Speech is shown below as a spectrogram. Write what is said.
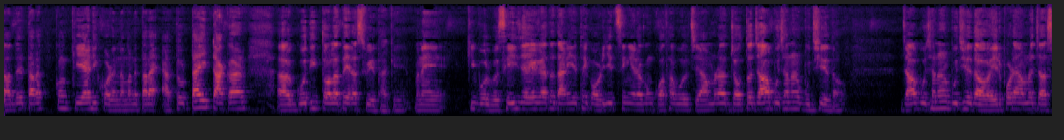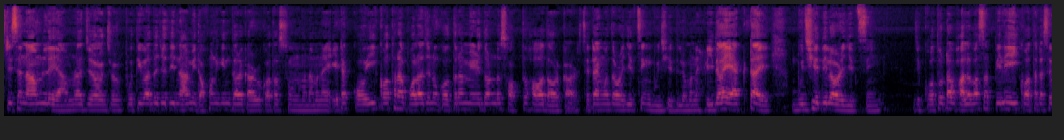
তাদের, তারা কোনো কেয়ারই করে না মানে তারা এতটাই টাকার গদি গদির তলাতে এরা শুয়ে থাকে মানে কি বলব, সেই জায়গাতে দাঁড়িয়ে থেকে অরিজিৎ সিং এরকম কথা বলছে, আমরা যত যা বোঝানোর বুঝিয়ে দাও। যা বোঝানোর বুঝিয়ে দাও। এরপরে আমরা জাস্টিসে নামলে, আমরা প্রতিবাদে যদি নামি, তখন কিন্তু আর কারোর কথা শুনব না। মানে এটা এই কথাটা বলার জন্য কতটা মেরুদণ্ড শক্ত হওয়া দরকার, সেটা একমাত্র অরিজিৎ সিং বুঝিয়ে দিল। মানে হৃদয় একটাই বুঝিয়ে দিল অরিজিৎ সিং, যে কতটা ভালোবাসা পেলে এই কথাটা সে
